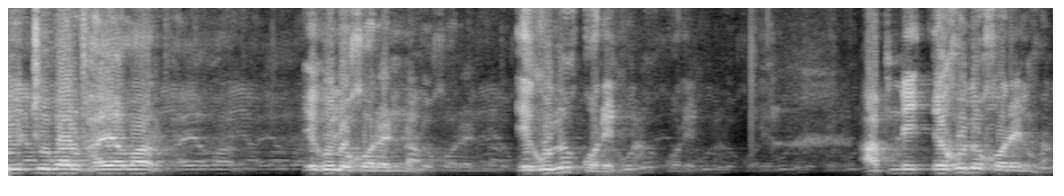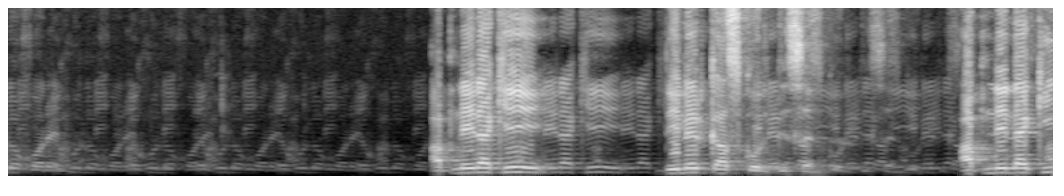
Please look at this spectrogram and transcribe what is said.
ইউটিউবার ভাই আমার, এগুলো করেন না। এগুলো করেন আপনি এগুলো করেন আপনি নাকি দিনের কাজ করতেছেন। আপনি নাকি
